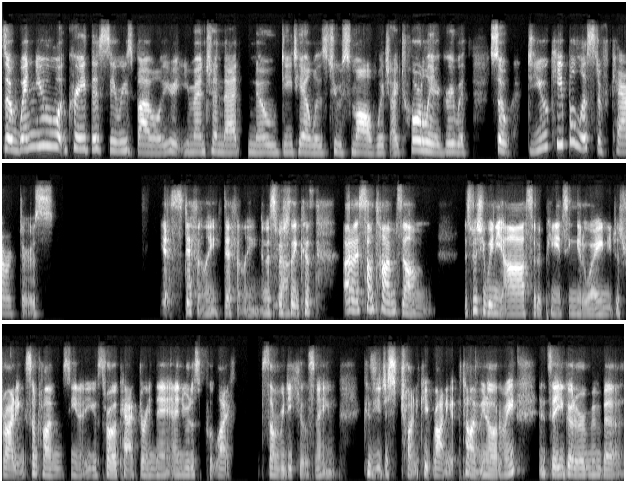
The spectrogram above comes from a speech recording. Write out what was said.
So when you create this series Bible, you, you mentioned that no detail is too small, which I totally agree with. So do you keep a list of characters? Yes, definitely, definitely. And especially because yeah. I don't know, sometimes um especially when you are sort of pantsing it away and you're just writing, sometimes, you know, you throw a character in there and you'll just put like some ridiculous name because you're just trying to keep writing at the time, you know what I mean? And so you've got to remember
